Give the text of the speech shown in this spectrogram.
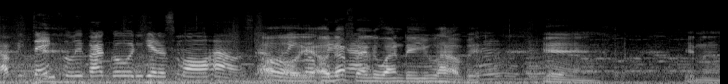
I'll be thankful if I go and get a small house. I oh, don't need no yeah, oh, definitely house. one day you have it. Mhm. Yeah. You know.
